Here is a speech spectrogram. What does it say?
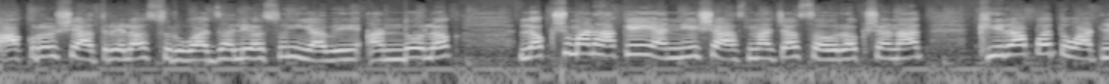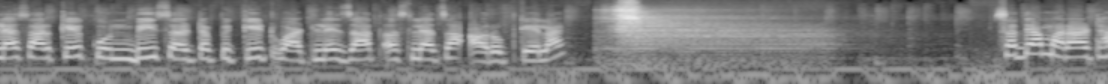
आक्रोश यात्रेला सुरुवात झाली असून यावेळी आंदोलक लक्ष्मण हाके यांनी शासनाच्या संरक्षणात खिरापत वाटल्यासारखे कुणबी सर्टिफिकेट वाटले जात असल्याचा आरोप केलाय. सध्या मराठा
